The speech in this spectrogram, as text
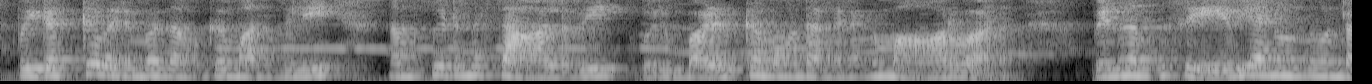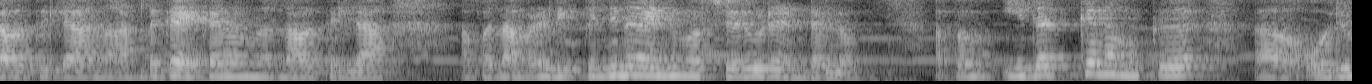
അപ്പോൾ ഇതൊക്കെ വരുമ്പോൾ നമുക്ക് മന്ത്ലി നമുക്ക് കിട്ടുന്ന സാലറി ഒരു ബൾക്ക് എമൗണ്ട് അങ്ങനെ അങ്ങ് മാറുവാണ്. പിന്നെ നമുക്ക് സേവ് ചെയ്യാനൊന്നും ഉണ്ടാവത്തില്ല നാട്ടിലേക്ക് അയക്കാനൊന്നും ഉണ്ടാവത്തില്ല. അപ്പം നമ്മൾ ഡിപ്പെൻഡ് ചെയ്ത് കഴിയുന്ന കുറച്ച് പേര് ഇവിടെ ഉണ്ടല്ലോ. അപ്പം ഇതൊക്കെ നമുക്ക് ഒരു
